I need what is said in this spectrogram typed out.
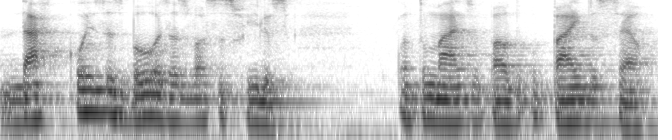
dar coisas boas aos vossos filhos, quanto mais o Pai do céu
